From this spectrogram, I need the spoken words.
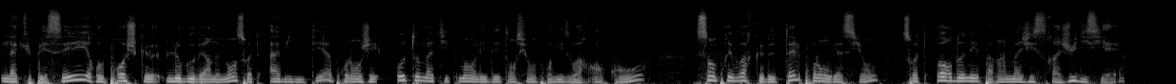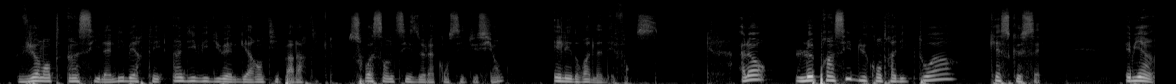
La QPC reproche que le gouvernement soit habilité à prolonger automatiquement les détentions provisoires en cours, sans prévoir que de telles prolongations soient ordonnées par un magistrat judiciaire, violant ainsi la liberté individuelle garantie par l'article 66 de la Constitution et les droits de la défense. Alors, le principe du contradictoire, qu'est-ce que c'est? Eh bien,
